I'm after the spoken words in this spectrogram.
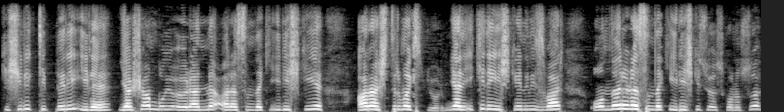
kişilik tipleri ile yaşam boyu öğrenme arasındaki ilişkiyi araştırmak istiyorum. Yani iki değişkenimiz var. Onlar arasındaki ilişki söz konusu.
